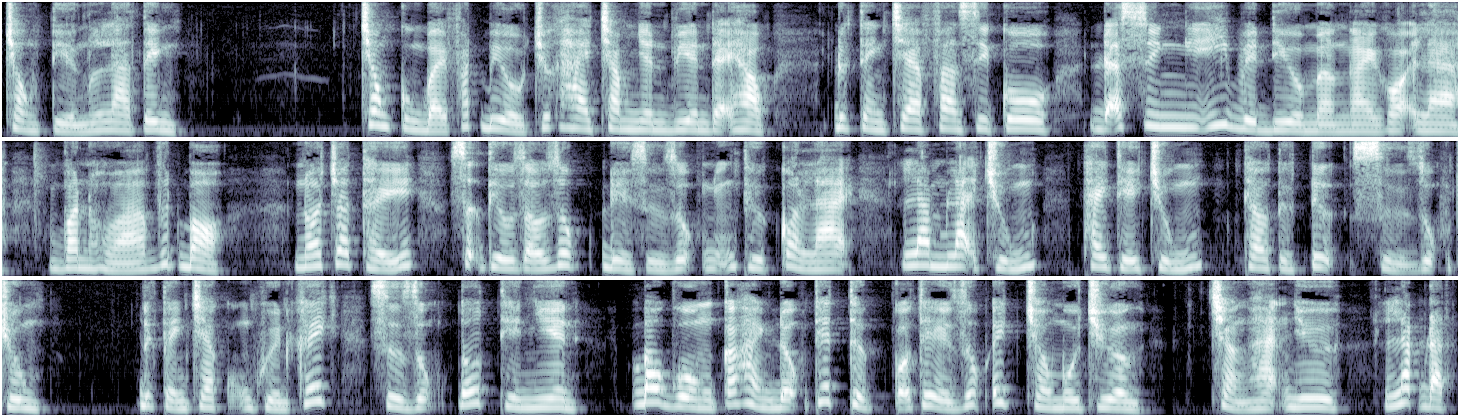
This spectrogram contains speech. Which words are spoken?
trong tiếng Latin. Trong cùng bài phát biểu trước 200 nhân viên đại học, Đức Thánh Cha Francisco đã suy nghĩ về điều mà Ngài gọi là văn hóa vứt bỏ. Nó cho thấy sự thiếu giáo dục để sử dụng những thứ còn lại, làm lại chúng, thay thế chúng theo thứ tự sử dụng chung. Đức Thánh Cha cũng khuyến khích sử dụng tốt thiên nhiên, bao gồm các hành động thiết thực có thể giúp ích cho môi trường, chẳng hạn như lắp đặt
